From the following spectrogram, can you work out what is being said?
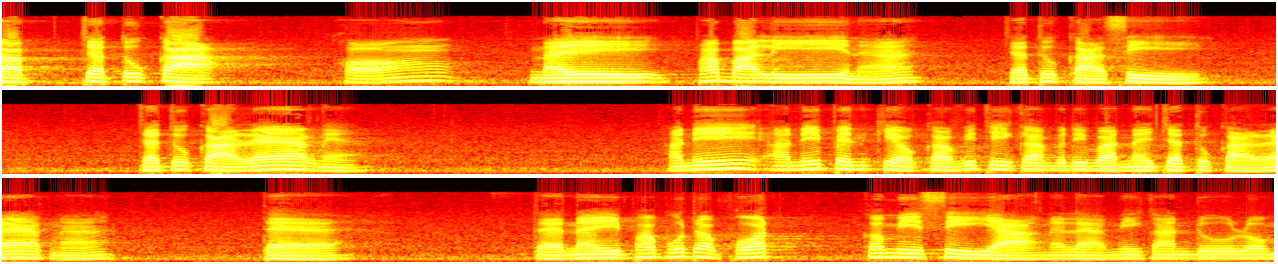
กับจตุกะของในพระบาลีนะจตุกะสี่ จตุกาแรกเนี่ย อันนี้อันนี้เป็นเกี่ยวกับวิธีการปฏิบัติในจตุกาแรกนะ แต่แต่ในพระพุทธพจน์ก็มีสี่อย่างนั่นแหละ มีการดูลม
